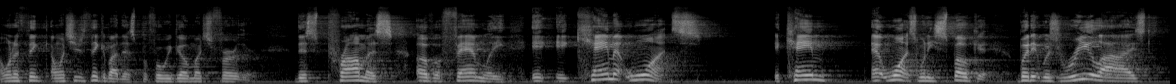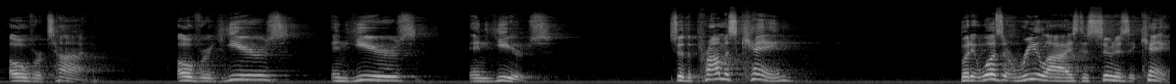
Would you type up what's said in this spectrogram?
I want to think, I want you to think about this before we go much further. This promise of a family, it, it came at once. It came at once when he spoke it but it was realized over time, over years and years and years. So the promise came, but it wasn't realized as soon as it came.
